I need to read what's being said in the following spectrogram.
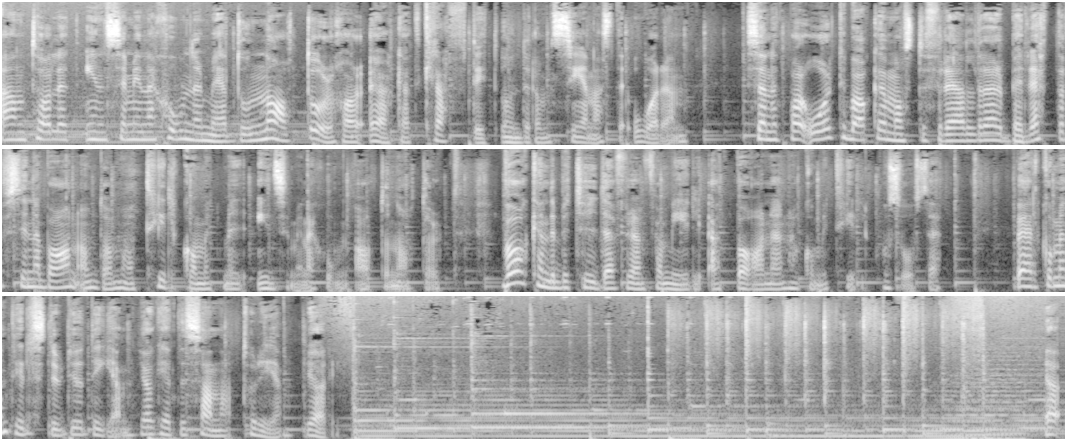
Antalet inseminationer med donator har ökat kraftigt under de senaste åren. Sedan ett par år tillbaka måste föräldrar berätta för sina barn om de har tillkommit med insemination av donator. Vad kan det betyda för en familj att barnen har kommit till på så sätt? Välkommen till Studio DN. Jag heter Sanna Thorén Björling. Ja,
